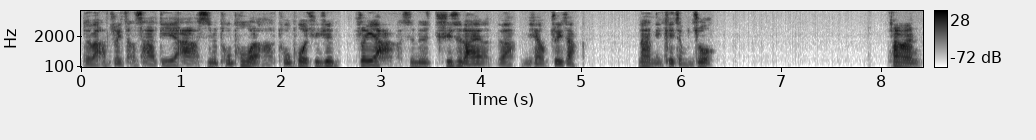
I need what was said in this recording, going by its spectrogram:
对吧？追涨杀跌啊，是不是突破了啊？突破区间追啊，是不是趋势来了，对吧？你想追涨，那你可以怎么做？当然，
